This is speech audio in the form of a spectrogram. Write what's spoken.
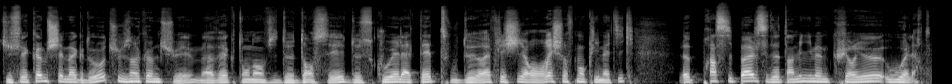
Tu fais comme chez McDo, tu viens comme tu es, mais avec ton envie de danser, de secouer la tête ou de réfléchir au réchauffement climatique. Le principal, c'est d'être un minimum curieux ou alerte.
